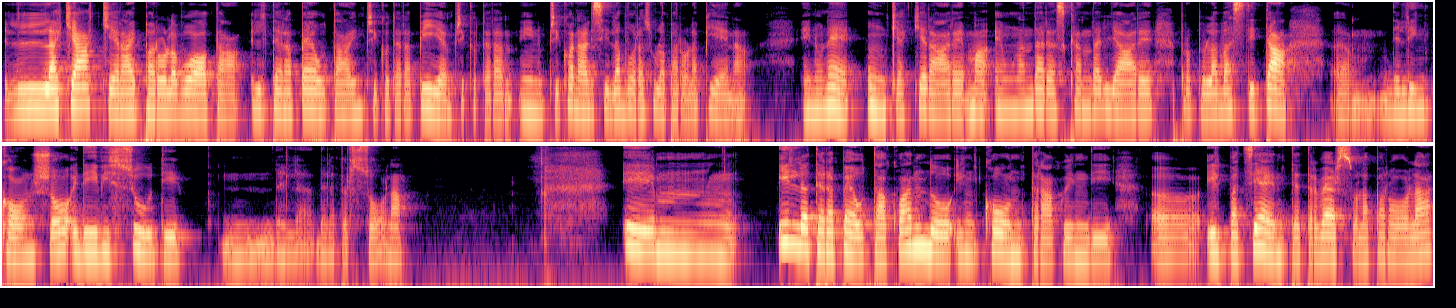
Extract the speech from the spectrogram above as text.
la chiacchiera è parola vuota, il terapeuta in psicoterapia, in, psicotera- in psicoanalisi lavora sulla parola piena e non è un chiacchierare, ma è un andare a scandagliare proprio la vastità um, dell'inconscio e dei vissuti um, del, della persona. E, um, il terapeuta quando incontra quindi uh, il paziente attraverso la parola,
